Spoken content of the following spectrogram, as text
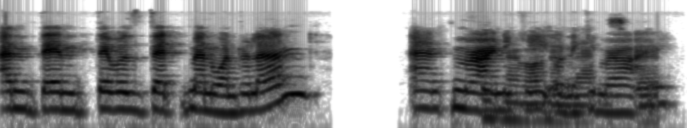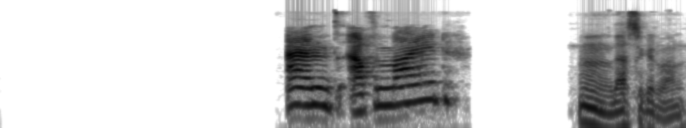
and then there was Dead Man Wonderland and Mirai Nikki or Nikki Wonderland, Mirai, and Elfen Lied. Hmm, that's a good one.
